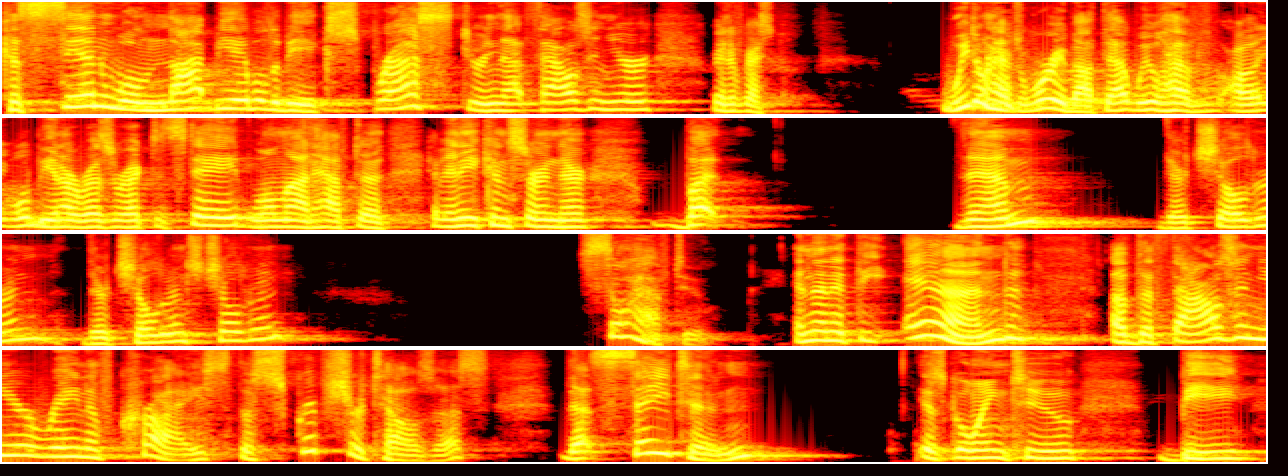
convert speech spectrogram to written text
Because sin will not be able to be expressed during that thousand year reign of Christ. We don't have to worry about that. We'll have, uh, we'll be in our resurrected state. We'll not have to have any concern there. But them, their children, their children's children, still have to. And then at the end of the thousand year reign of Christ, the scripture tells us that Satan is going to be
